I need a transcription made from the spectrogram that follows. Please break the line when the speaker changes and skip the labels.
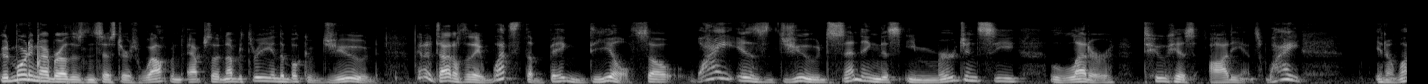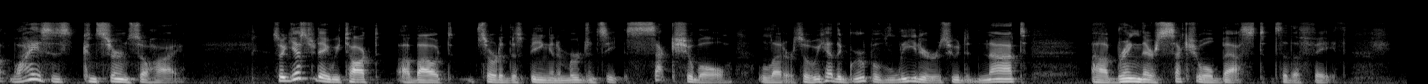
Good morning, my brothers and sisters. Welcome to episode number three in the book of Jude. I'm going to title today, What's the Big Deal? So, why is Jude sending this emergency letter to his audience? Why, you know, what, why is his concern so high? So, yesterday we talked about sort of this being an emergency sexual letter. So, we had the group of leaders who did not uh, bring their sexual best to the faith.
